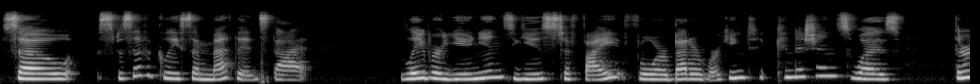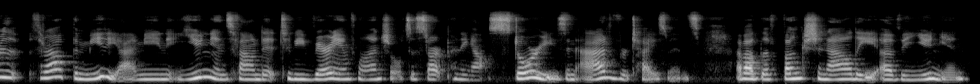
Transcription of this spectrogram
So, specifically, some methods that labor unions used to fight for better working t- conditions was through throughout the media. I mean, unions found it to be very influential to start putting out stories and advertisements about the functionality of a union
